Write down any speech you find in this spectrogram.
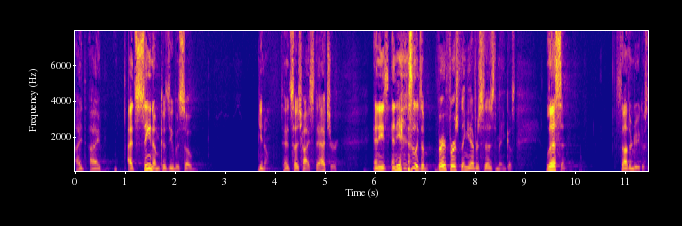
I, I, I'd seen him because he was so, you know, had such high stature. And, he's, and he looks the very first thing he ever says to me. He goes, Listen, Southern dude, he goes,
